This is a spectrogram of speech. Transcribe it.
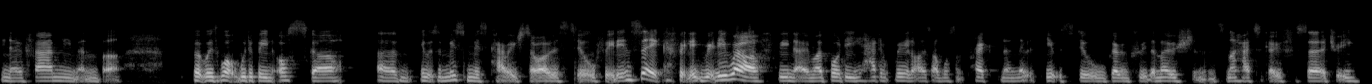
you know, family member. But with what would have been Oscar, um, it was a miss miscarriage. So I was still feeling sick, feeling really rough. You know, my body hadn't realized I wasn't pregnant. It was, it was still going through the motions and I had to go for surgery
